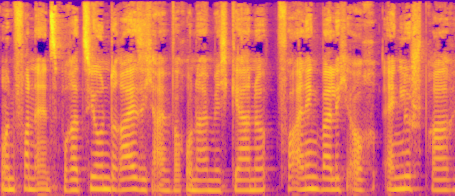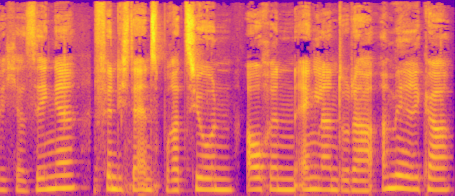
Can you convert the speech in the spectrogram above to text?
Und von der Inspiration reise ich einfach unheimlich gerne. Vor allen Dingen, weil ich auch englischsprachig ja singe, finde ich der Inspiration auch in England oder Amerika.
